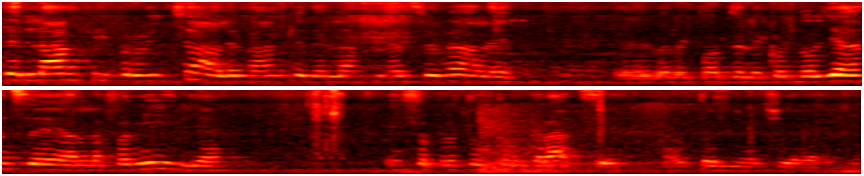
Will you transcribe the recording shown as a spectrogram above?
dell'AMPI provinciale ma anche dell'AMPI nazionale eh, vorrei porgere le condoglianze alla famiglia e soprattutto un grazie al Torino Cirelli.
